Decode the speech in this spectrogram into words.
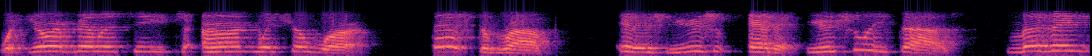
with your ability to earn what you're worth. There's the rub. It is usually, and it usually does. Living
